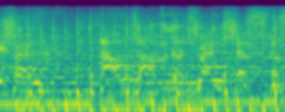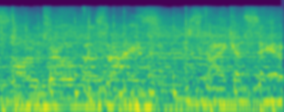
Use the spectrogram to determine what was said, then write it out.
nation Out of the trenches, the stormtroopers rise. Strike at zero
